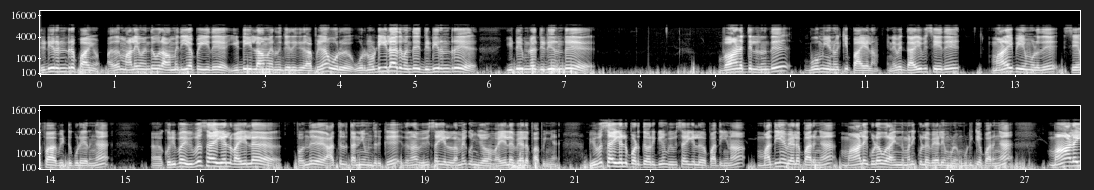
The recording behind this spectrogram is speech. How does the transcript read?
திடீரென்று பாயும். அதாவது மழை வந்து ஒரு அமைதியாக பெய்யுது. இடி இல்லாமல் இருக்குது அப்படின்னா ஒரு ஒரு நொடியில் அது வந்து திடீரென்று இடி மின்னல் திடீரென்று வானத்திலிருந்து பூமியை நோக்கி பாயலாம். எனவே தயவு செய்து மழை பெய்யும் பொழுது சேஃபாக வீட்டுக்குள்ளே இருங்க. குறிப்பாக விவசாயிகள் வயலில் இப்போ வந்து ஆற்றுல தண்ணி வந்திருக்கு. இதனால் விவசாயிகள் எல்லாமே கொஞ்சம் வயலில் வேலை பார்ப்பீங்க. விவசாயிகள் பொறுத்த வரைக்கும் விவசாயிகள் பார்த்தீங்கன்னா மதியம் வேலை பாருங்கள் மாலை கூட ஒரு ஐந்து மணிக்குள்ளே வேலையை முடிக்க பாருங்கள் மாலை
